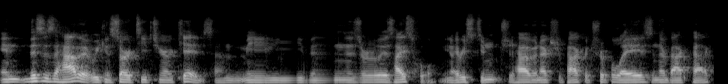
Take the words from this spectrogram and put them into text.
and this is a habit we can start teaching our kids, um, maybe even as early as high school. You know, every student should have an extra pack of AAA's in their backpack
